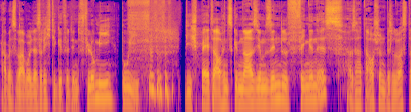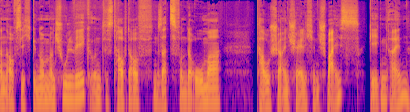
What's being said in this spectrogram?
Aber es war wohl das Richtige für den Flummi Bui, die später auch ins Gymnasium Sindelfingen ist. Also hat da auch schon ein bisschen was dann auf sich genommen an Schulweg. Und es taucht auf ein Satz von der Oma, tausche ein Schälchen Schweiß gegen ein.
